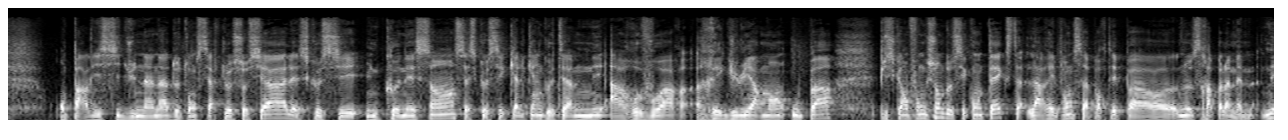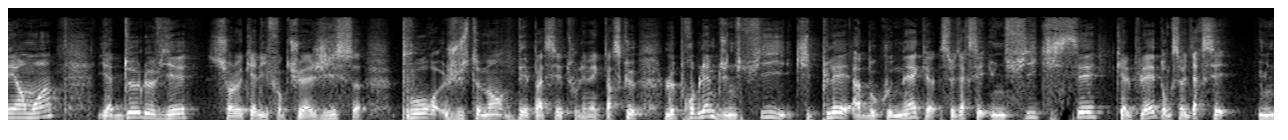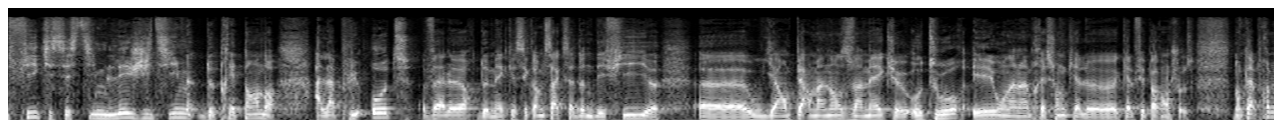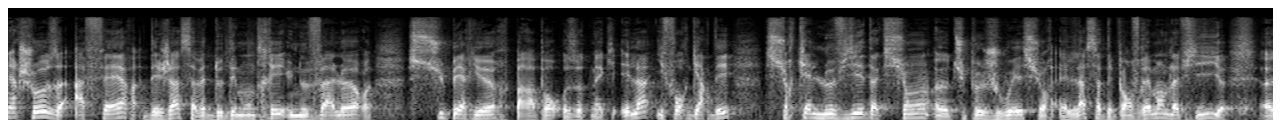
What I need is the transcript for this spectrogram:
on parle ici d'une nana de ton cercle social Est-ce que c'est une connaissance? Est-ce que c'est quelqu'un que tu es amené à revoir régulièrement ou pas? Puisqu'en fonction de ces contextes, la réponse apportée euh, ne sera pas la même. Néanmoins, il y a deux leviers sur lesquels il faut que tu agisses pour justement dépasser tous les mecs. Parce que le problème d'une fille qui plaît à beaucoup de mecs, ça veut dire que c'est une fille qui sait qu'elle plaît, donc ça veut dire que c'est une fille qui s'estime légitime de prétendre à la plus haute valeur de mec. Et c'est comme ça que ça donne des filles euh, où il y a en permanence 20 mecs autour et on a l'impression qu'elle euh, qu'elle fait pas grand chose. Donc la première chose à faire déjà, ça va être de démontrer une valeur supérieure par rapport aux autres mecs. Et là, il faut regarder sur quel levier d'action euh, tu peux jouer sur elle. Là, ça dépend vraiment de la fille.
